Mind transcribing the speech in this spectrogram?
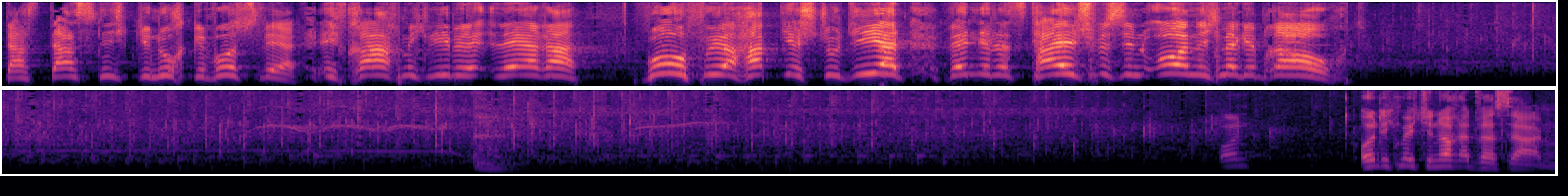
dass das nicht genug gewusst wird. Ich frage mich, liebe Lehrer, wofür habt ihr studiert, wenn ihr das Teil zwischen den Ohren nicht mehr gebraucht? Und ich möchte noch etwas sagen.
